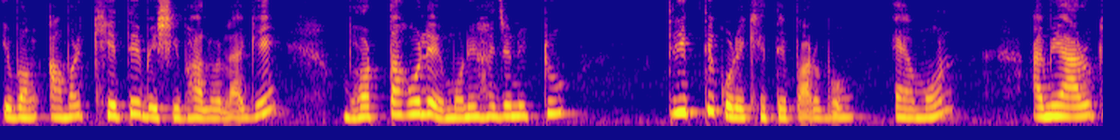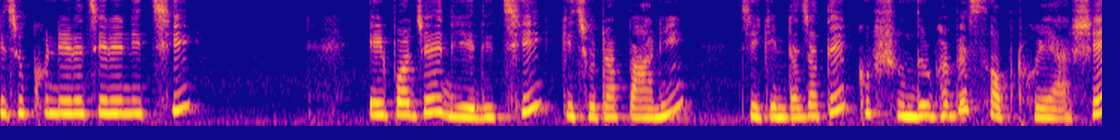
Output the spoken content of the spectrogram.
এবং আমার খেতে বেশি ভালো লাগে। ভর্তা হলে মনে হয় যেন একটু তৃপ্তি করে খেতে পারব। এমন। আমি আরও কিছুক্ষণ নেড়ে চেড়ে নিচ্ছি। এই পর্যায়ে দিয়ে দিচ্ছি কিছুটা পানি। চিকেনটা যাতে খুব সুন্দরভাবে সফট হয়ে আসে।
